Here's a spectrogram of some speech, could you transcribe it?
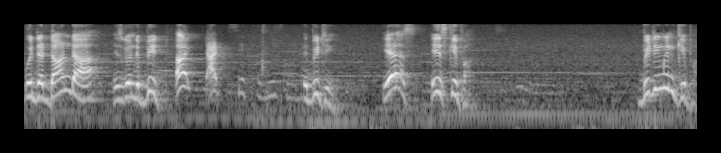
with the danda, he's going to beat. Hey, that. Beating. Yes, he's is. Beating means kripa.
